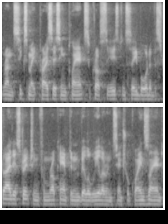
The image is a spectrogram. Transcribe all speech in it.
run six meat processing plants across the eastern seaboard of Australia, stretching from Rockhampton and Biloela in central Queensland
